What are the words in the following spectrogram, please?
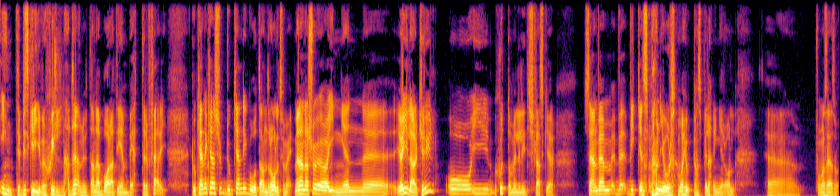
inte beskriver skillnaden utan är bara att det är en bättre färg. Då kan det kanske, då kan det gå åt andra hållet för mig. Men annars så är jag ingen, eh, jag gillar akryl och i 17 ml flaskor. Sen vem, vilken spanjor som har gjort dem spelar ingen roll. Eh, får man säga så?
